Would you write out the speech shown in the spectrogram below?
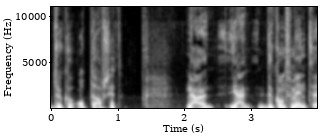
drukken op de afzet? Nou ja, de consument uh,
